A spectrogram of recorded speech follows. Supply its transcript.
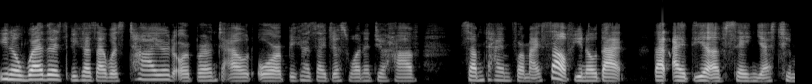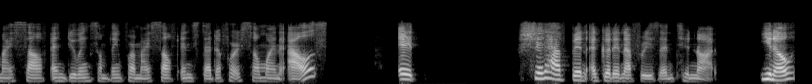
you know, whether it's because I was tired or burnt out or because I just wanted to have some time for myself, you know, that that idea of saying yes to myself and doing something for myself instead of for someone else, it should have been a good enough reason to not, you know,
